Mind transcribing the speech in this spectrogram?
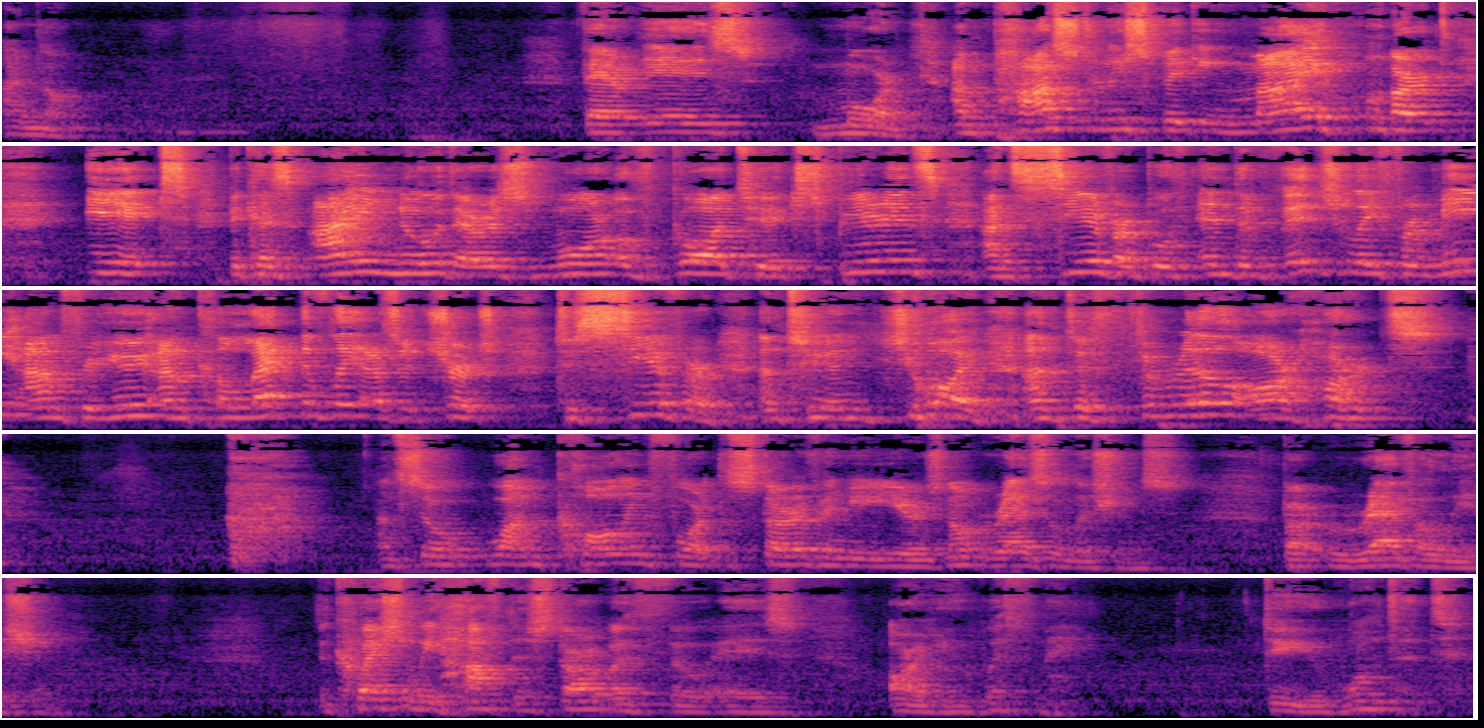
I'm not. There is more. And pastorally speaking, my heart aches because I know there is more of God to experience and savor both individually for me and for you and collectively as a church to savor and to enjoy and to thrill our hearts and so, what I'm calling for at the start of a new year is not resolutions, but revelation. The question we have to start with, though, is Are you with me? Do you want it?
